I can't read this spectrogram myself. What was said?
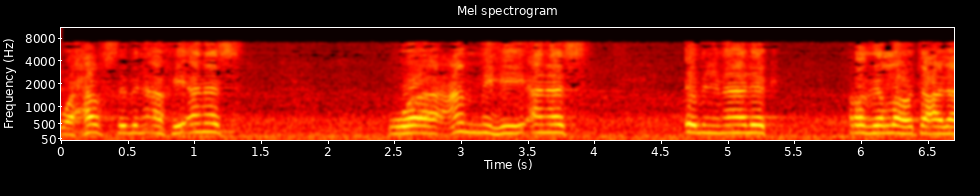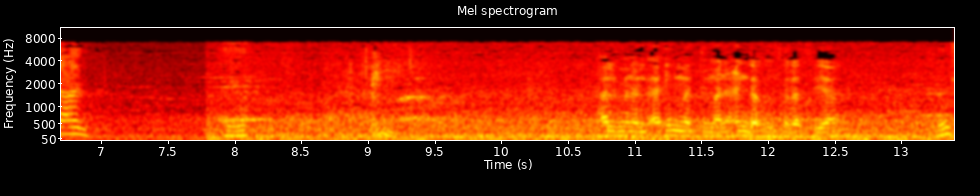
وحفص بن أخي أنس وعمه أنس ابن مالك رضي الله تعالى عنه أيوه. هل من الأئمة من عنده ثلاثيات؟ إيش؟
